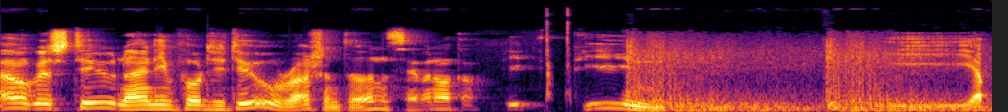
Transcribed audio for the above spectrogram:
August 2, 1942, Russian turn, 7 out of 15. Yep.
